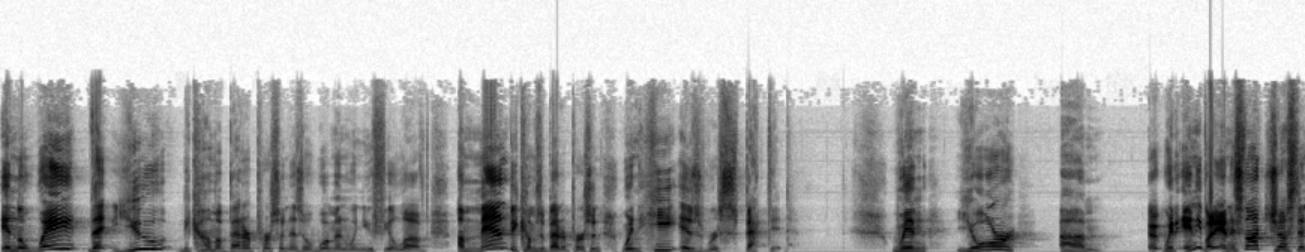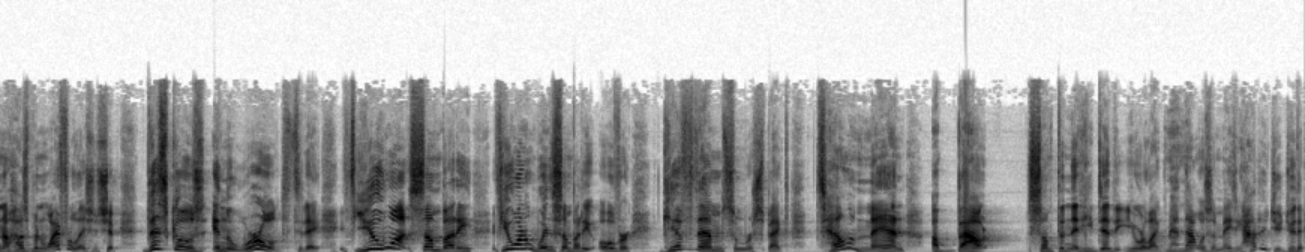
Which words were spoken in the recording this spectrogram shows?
In the way that you become a better person as a woman when you feel loved, a man becomes a better person when he is respected. When you're um, with anybody and it's not just in a husband wife relationship. This goes in the world today. If you want somebody if you want to win somebody over give them some respect. Tell a man about something that he did that you were like man that was amazing. How did you do that?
